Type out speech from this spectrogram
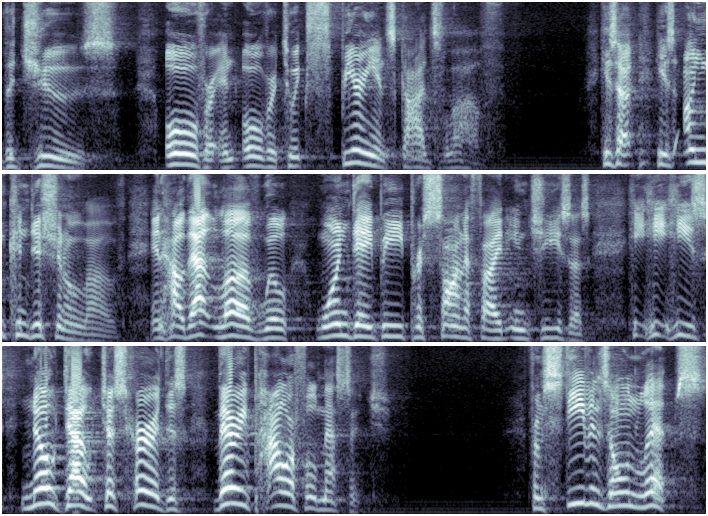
the Jews over and over to experience God's love, his, uh, his unconditional love, and how that love will one day be personified in Jesus. He, he, he's no doubt just heard this very powerful message from Stephen's own lips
